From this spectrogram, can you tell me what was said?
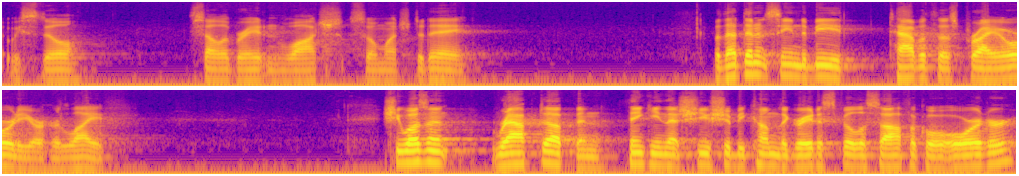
that we still celebrate and watch so much today. But that didn't seem to be Tabitha's priority or her life. She wasn't wrapped up in thinking that she should become the greatest philosophical orator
